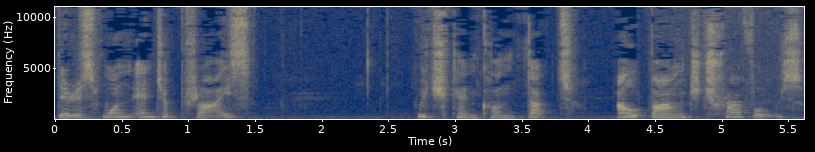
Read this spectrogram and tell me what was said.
there is one enterprise which can conduct outbound travels.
